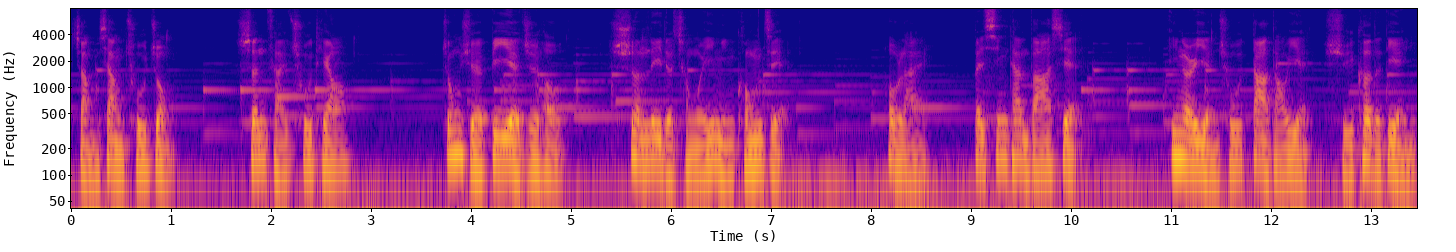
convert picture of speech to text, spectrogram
长相出众，身材出挑，中学毕业之后。顺利的成为一名空姐，后来被星探发现，因而演出大导演徐克的电影，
